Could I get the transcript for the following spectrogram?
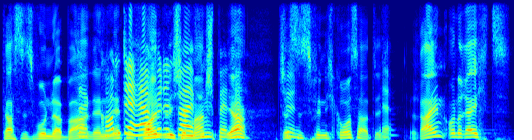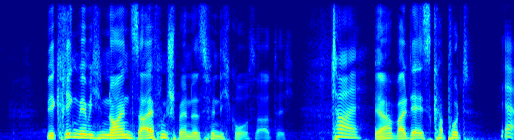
Das ist wunderbar. Da der kommt nette, der Herr für den freundliche Mann. Ja, das Schön. ist finde ich großartig. Ja. Rein und rechts. Wir kriegen nämlich einen neuen Seifenspender, das finde ich großartig. Toll. Ja, weil der ist kaputt. Ja.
